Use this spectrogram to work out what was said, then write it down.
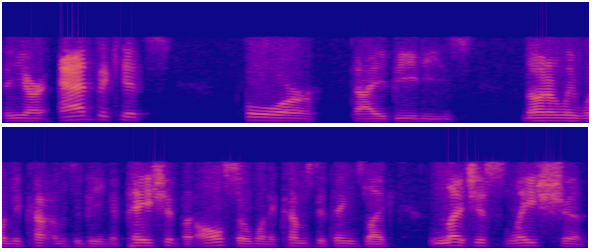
They are advocates for diabetes, not only when it comes to being a patient, but also when it comes to things like legislation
